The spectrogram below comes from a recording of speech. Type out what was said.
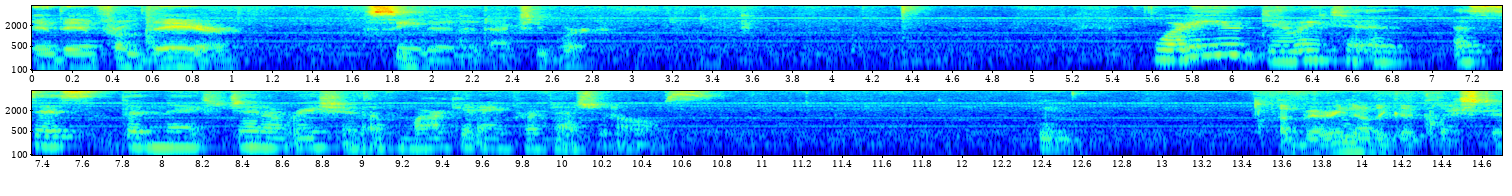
and then from there, seeing that it actually worked. What are you doing to assist the next generation of marketing professionals? A very another good question.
